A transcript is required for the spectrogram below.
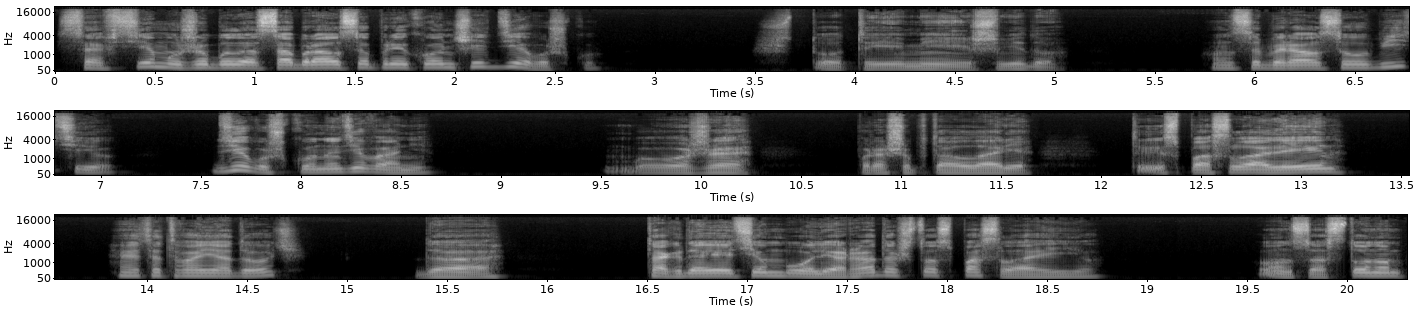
совсем уже было собрался прикончить девушку. Что ты имеешь в виду? Он собирался убить ее, девушку на диване. Боже, прошептал Ларри, ты спасла Лейн? Это твоя дочь? Да. Тогда я тем более рада, что спасла ее. Он со стоном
